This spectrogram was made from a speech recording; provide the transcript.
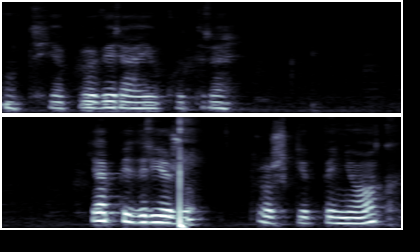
От я провіряю, котре. Я підріжу трошки пеньок.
